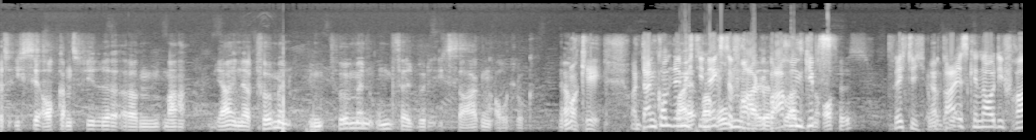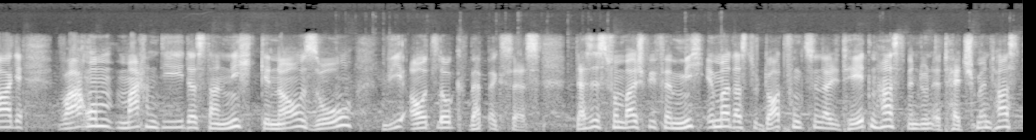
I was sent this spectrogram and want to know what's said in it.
Also ich sehe auch ganz viele, ähm, mal, ja, in der Firmen, im Firmenumfeld würde ich sagen Outlook. Ja? Okay, und dann kommt nämlich Weil, die nächste warum? Frage. Warum gibt es. Richtig, aber ja, da ist genau die Frage, warum machen die das dann nicht genau so wie Outlook Web Access? Das ist zum Beispiel für mich immer, dass du dort Funktionalitäten hast, wenn du ein Attachment hast,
